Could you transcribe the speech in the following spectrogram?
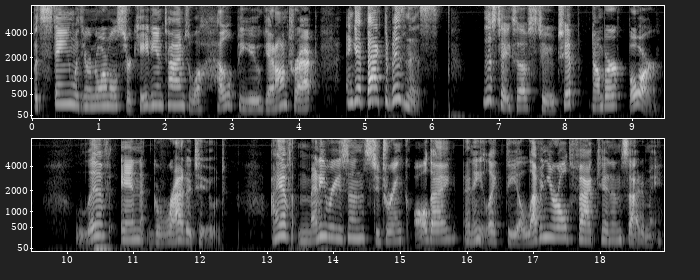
but staying with your normal circadian times will help you get on track and get back to business. This takes us to tip number four live in gratitude. I have many reasons to drink all day and eat like the 11 year old fat kid inside of me.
